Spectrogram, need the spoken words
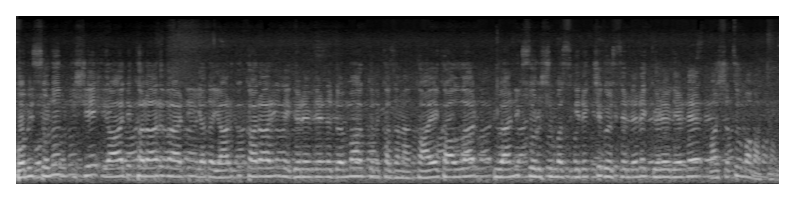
Komisyonun işe iade kararı verdiği ya da yargı kararı ile görevlerine dönme hakkını kazanan KYK'lılar güvenlik soruşturması gerekçe gösterilerek görevlerine başlatılmamaktadır.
